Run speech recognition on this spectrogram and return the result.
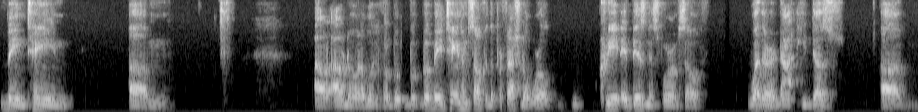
maintain. Um, I, I don't know what I'm looking for, but, but but maintain himself in the professional world, create a business for himself, whether or not he does um,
